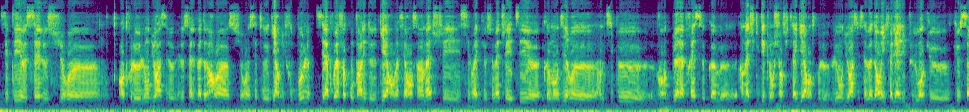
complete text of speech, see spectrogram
c'était euh, celle sur euh, entre le, Honduras et le, Salvador euh, sur cette guerre du football. C'est la première fois qu'on parlait de guerre en référence à un match et c'est vrai que ce match a été, euh, comment dire, euh, un petit peu vendu à la presse comme un match qui déclenchait ensuite la guerre entre le, Honduras et le Salvador. Mais il fallait aller plus loin que, que ça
